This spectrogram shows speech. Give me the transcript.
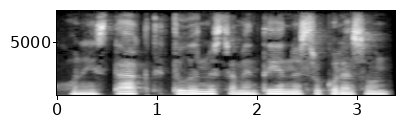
con esta actitud en nuestra mente y en nuestro corazón,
